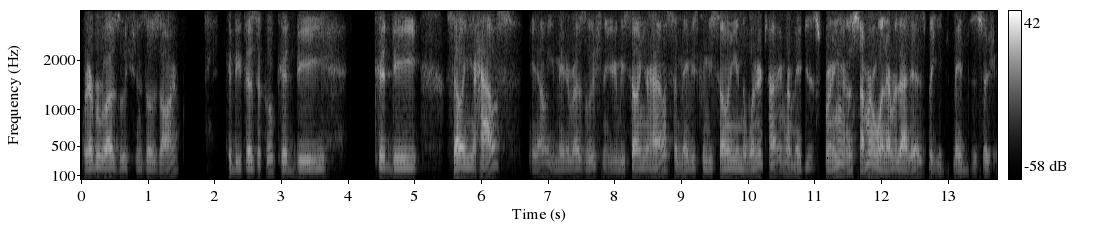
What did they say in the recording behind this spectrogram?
whatever resolutions those are. Could be physical, could be could be selling your house. You know, you made a resolution that you're going to be selling your house, and maybe it's going to be selling in the wintertime or maybe the spring or the summer, whenever that is, but you made the decision.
